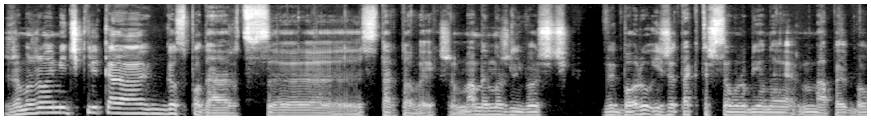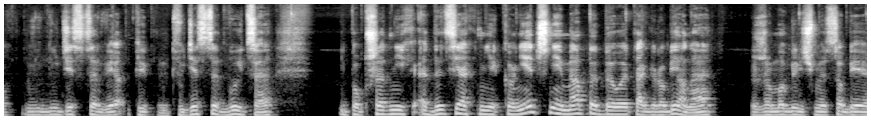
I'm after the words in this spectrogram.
że możemy mieć kilka gospodarstw e, startowych, że mamy możliwość wyboru i że tak też są robione mapy, bo w 20, wi- 22 i poprzednich edycjach niekoniecznie mapy były tak robione, że mogliśmy sobie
